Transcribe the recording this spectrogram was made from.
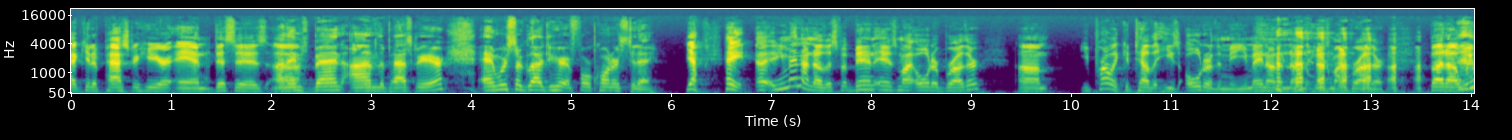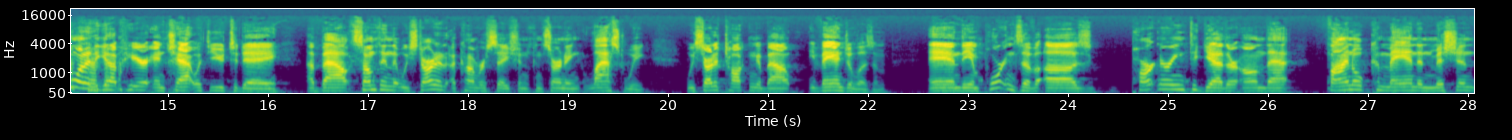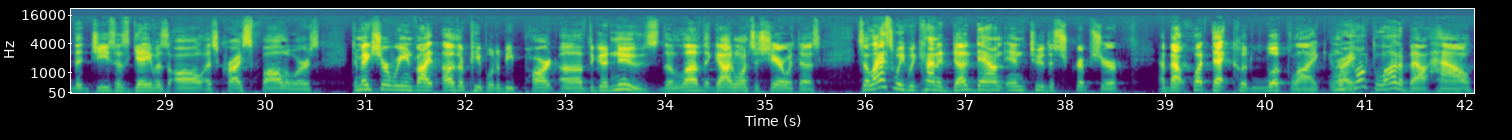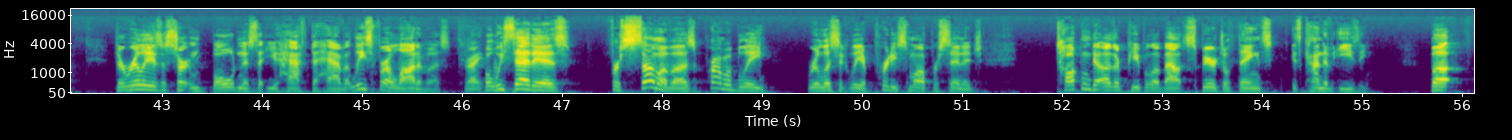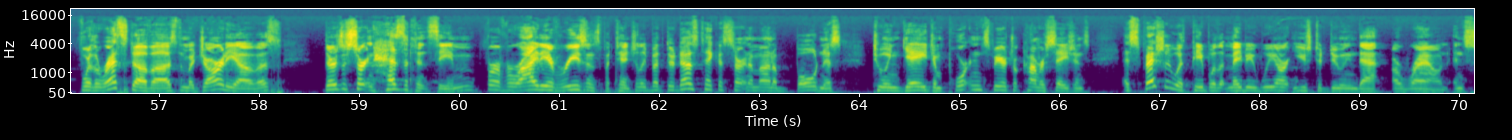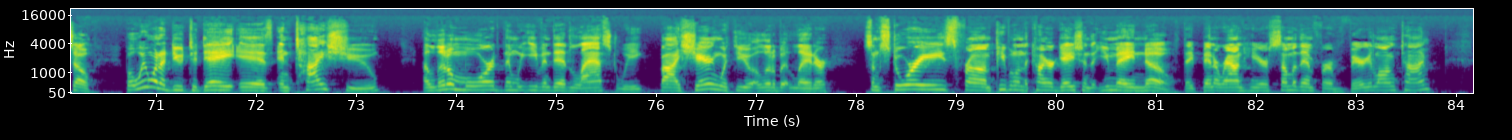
executive pastor here, and this is. My uh, name's Ben. I'm the pastor here, and we're so glad you're here at Four Corners today. Yeah. Hey, uh, you may not know this, but Ben is my older brother. Um, you probably could tell that he's older than me. You may not have known that he's my brother. But uh, we wanted to get up here and chat with you today about something that we started a conversation concerning last week. We started talking about evangelism and the importance of us partnering together on that final command and mission that Jesus gave us all as Christ's followers to make sure we invite other people to be part of the good news, the love that God wants to share with us. So last week we kind of dug down into the scripture about what that could look like. And Right. we talked a lot about how there really is a certain boldness that you have to have, at least for a lot of us. Right. What we said is, for some of us, probably realistically a pretty small percentage, talking to other people about spiritual things is kind of easy. But for the rest of us, the majority of us, there's a certain hesitancy for a variety of reasons potentially, but there does take a certain amount of boldness to engage important spiritual conversations, especially with people that maybe we aren't used to doing that around. And so, what we want to do today is entice you a little more than we even did last week by sharing with you a little bit later some stories from people in the congregation that you may know. They've been around here, some of them for a very long time,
